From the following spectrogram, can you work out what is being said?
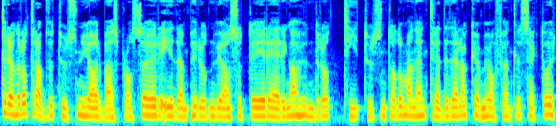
330 000 nye arbeidsplasser i den perioden vi har sittet i regjeringa. 110 000 av dem, eller en tredjedel, har kommet i offentlig sektor.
